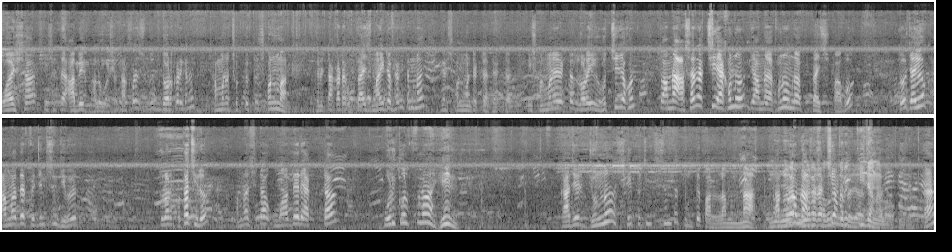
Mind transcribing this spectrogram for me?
পয়সা, সেই সাথে আবেগ, ভালোবাসা। তারপরে শুধু দরকার এখানে, সামান্য ছোট্ট একটু সম্মান। এখানে টাকাটা প্রাইস মানিটা ফ্যাক্টর নয়, এখানে সম্মানটা একটা ফ্যাক্টর এই সম্মানের একটা লড়াই হচ্ছে যখন, তো আমরা আশা রাখছি এখনও যে আমরা এখনও আমরা প্রাইজ পাবো। তো যাই হোক আমাদের প্রেজেন্টেশন যেভাবে তোলার কথা ছিল আমরা সেটা ওনাদের একটা পরিকল্পনাহীন কাজের জন্য সেই প্রেজেন্টেশনটা তুলতে পারলাম না। তারপরে আমরা আশা রাখছি আমরা কি জানালো হ্যাঁ?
